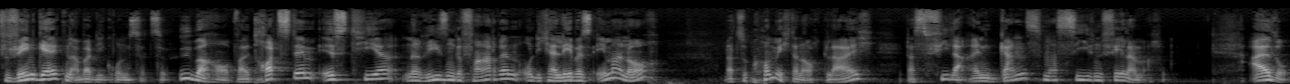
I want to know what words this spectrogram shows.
Für wen gelten aber die Grundsätze überhaupt? Weil trotzdem ist hier eine Riesengefahr drin und ich erlebe es immer noch, dazu komme ich dann auch gleich, dass viele einen ganz massiven Fehler machen. Also,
